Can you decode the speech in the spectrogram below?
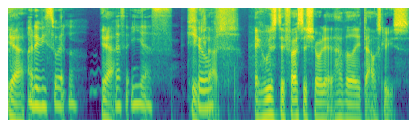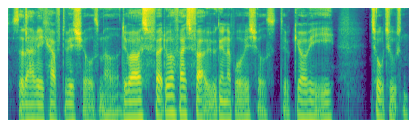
ja, og det visuelle, ja. altså i jeres Helt shows. klart. Jeg kan huske det første show, der har været i dagslys, så der har vi ikke haft visuals med. Det var, også før, det var faktisk før, vi begyndte at bruge visuals. Det gjorde vi i 2000.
